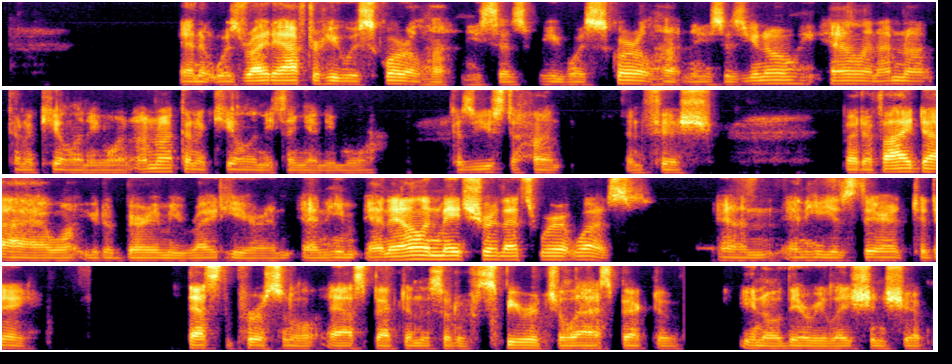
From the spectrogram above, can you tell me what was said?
And it was right after he was squirrel hunting. He says, he was squirrel hunting. He says, You know, Alan, I'm not going to kill anyone. I'm not going to kill anything anymore because I used to hunt and fish. But if I die, I want you to bury me right here. And, and he and Alan made sure that's where it was. And and he is there today that's the personal aspect and the sort of spiritual aspect of you know their relationship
